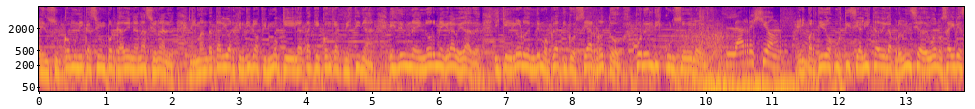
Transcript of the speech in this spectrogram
En su comunicación por cadena nacional, el mandatario argentino afirmó que el ataque contra Cristina es de una enorme gravedad y que el orden democrático se ha roto por el discurso del odio. La región. El Partido Justicialista de la provincia de Buenos Aires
